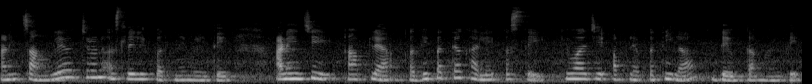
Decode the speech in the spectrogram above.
आणि चांगले आचरण असलेली पत्नी मिळते. आणि जी आपल्या अधिपत्याखाली असते किंवा जी आपल्या पतीला देवता मानते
